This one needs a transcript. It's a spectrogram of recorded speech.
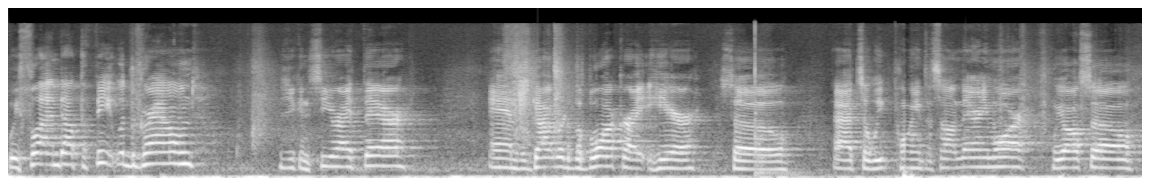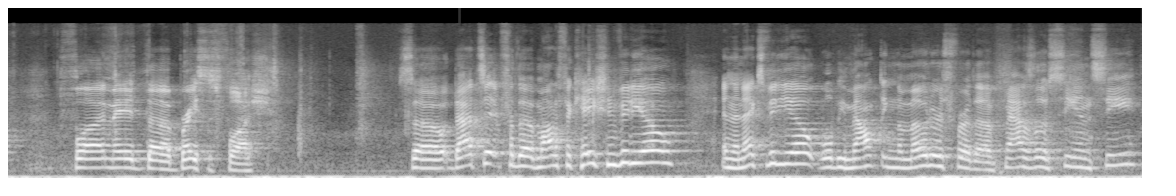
we flattened out the feet with the ground, as you can see right there and we got rid of the block right here so that's a weak point that's not there anymore. We also flood made the braces flush. So that's it for the modification video. In the next video we'll be mounting the motors for the Maslow CNC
